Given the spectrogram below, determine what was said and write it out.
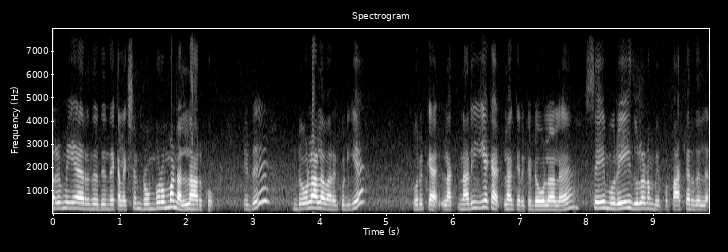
அருமையாக இருந்தது இந்த கலெக்ஷன் ரொம்ப ரொம்ப நல்லா இருக்கும். இது டோலாவில் வரக்கூடிய ஒரு கேட்லாக் நிறைய கேட்லாக் இருக்குது டோலாவில் சேம் ஒரே இதில் நம்ம இப்போ பார்க்கறது இல்லை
